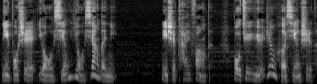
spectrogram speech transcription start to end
你不是有形有相的你。你是开放的，不拘于任何形式的，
